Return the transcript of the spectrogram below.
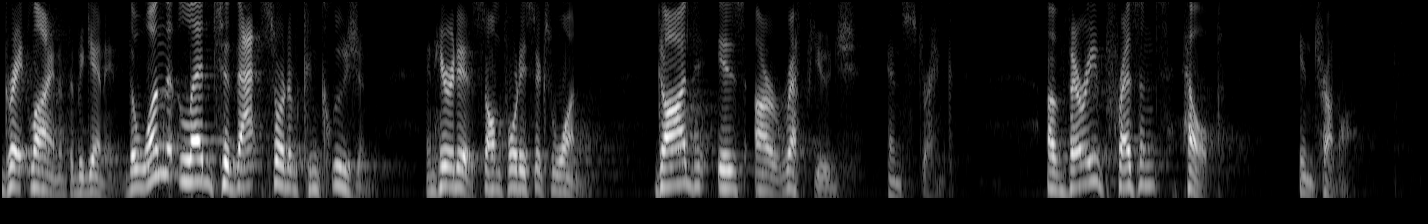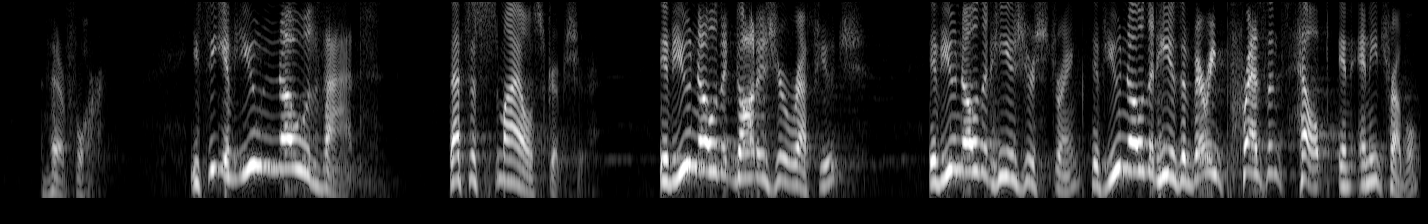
great line at the beginning, the one that led to that sort of conclusion. And here it is Psalm 46 1. God is our refuge and strength, a very present help in trouble. Therefore, you see, if you know that, that's a smile scripture. If you know that God is your refuge, if you know that He is your strength, if you know that He is a very present help in any trouble,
